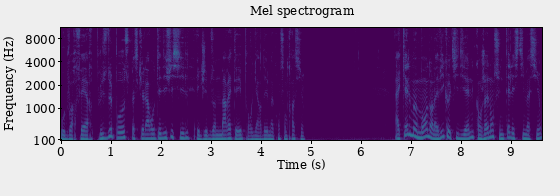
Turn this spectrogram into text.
ou devoir faire plus de pauses parce que la route est difficile et que j'ai besoin de m'arrêter pour garder ma concentration. À quel moment dans la vie quotidienne, quand j'annonce une telle estimation,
